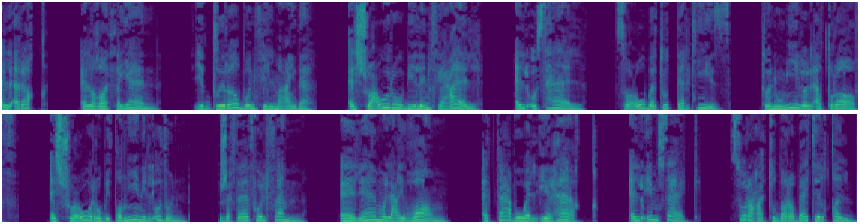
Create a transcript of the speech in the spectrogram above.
الأرق الغثيان اضطراب في المعدة الشعور بالانفعال الأسهال صعوبة التركيز تنميل الأطراف الشعور بطنين الأذن جفاف الفم. آلام العظام التعب والإرهاق الإمساك سرعة ضربات القلب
